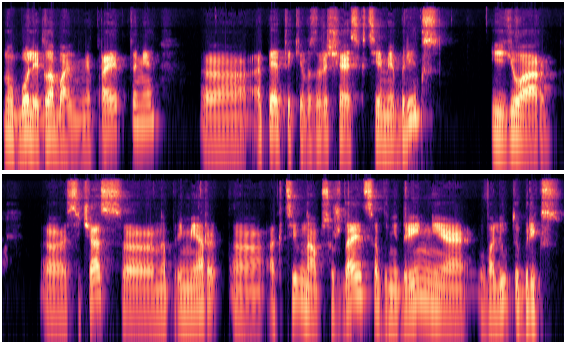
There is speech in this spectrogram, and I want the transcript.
ну, более глобальными проектами. Э, опять-таки, возвращаясь к теме БРИКС и ЮАР, сейчас, э, например, э, активно обсуждается внедрение валюты БРИКС.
